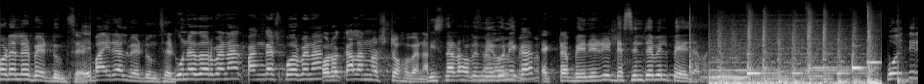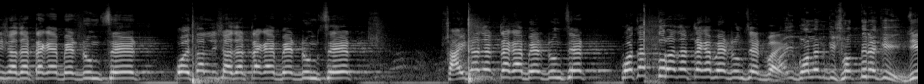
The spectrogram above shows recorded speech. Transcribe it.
মডেলের bedroom set viral bedroom set কোনে ধরবে না পাঙ্গাস পড়বে না কোনো কালার নষ্ট হবে না। বিছনাটা হবে মেগুনি কাঠ একটা বেনিটি ড্রেসিং টেবিল পেয়ে যাবেন। পঁয়ত্রিশ হাজার টাকায় বেডরুম সেট পঁয়তাল্লিশ হাজার টাকায় বেডরুম সেট ষাট হাজার টাকায় বেডরুম সেট পঁচাত্তর হাজার টাকা বেডরুম সেট ভাই। ভাই বলেন কি সত্যি নাকি? জি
